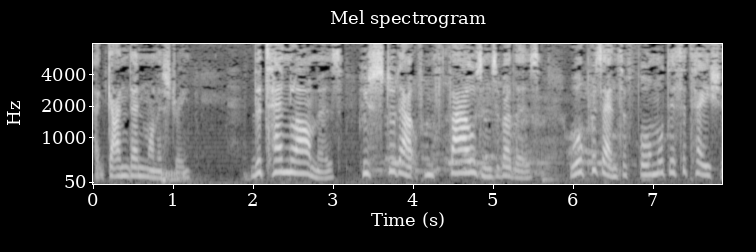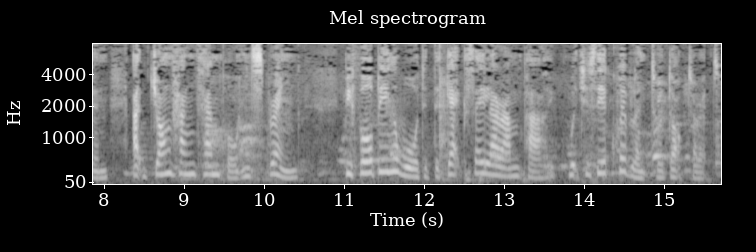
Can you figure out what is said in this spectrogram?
at Ganden Monastery. The ten lamas, who stood out from thousands of others, will present a formal dissertation at Jokhang Temple in spring before being awarded the Geshe Larampa, which is the equivalent to a doctorate.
